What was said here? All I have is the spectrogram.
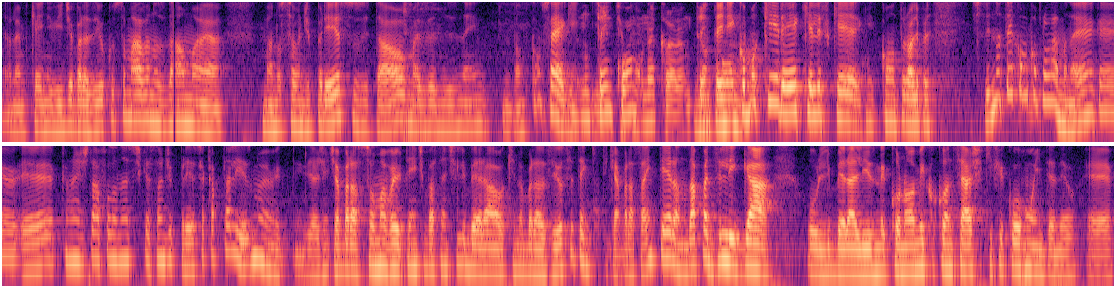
Eu lembro que a Nvidia Brasil costumava nos dar uma, uma noção de preços e tal, mas eles nem não conseguem. Não tem tipo, como, né, cara? Não tem, não tem nem como querer que eles que, que controle preço. Não tem como controlar, mano. É, é, é como a gente estava falando nessa questão de preço, é capitalismo. A gente abraçou uma vertente bastante liberal aqui no Brasil, você tem que, tem que abraçar inteira. Não dá para desligar o liberalismo econômico quando você acha que ficou ruim, entendeu? É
